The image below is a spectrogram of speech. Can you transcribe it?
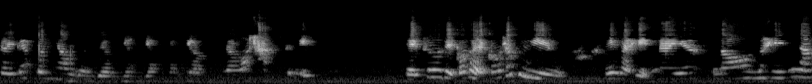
xây đắp với nhau dần dần dần dần dần dần. Nó thành tình yêu ngày xưa thì có thể có rất nhiều nhưng mà hiện nay á, nó nó hiếm lắm.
